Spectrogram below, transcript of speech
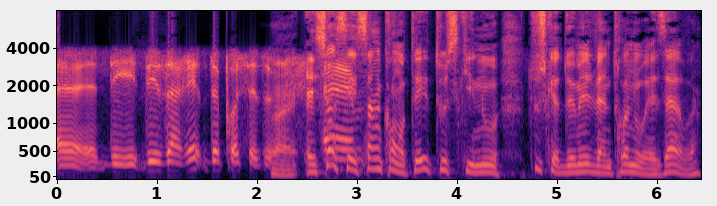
euh, des, des arrêts de procédure. Ouais. Et ça, Euh, c'est sans compter tout ce qui nous, tout ce que 2023 nous réserve. Hein?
